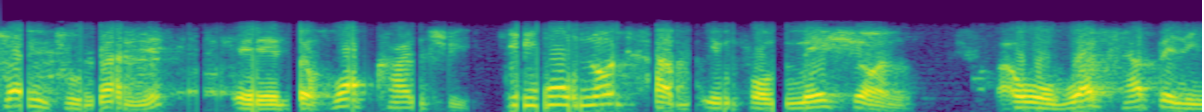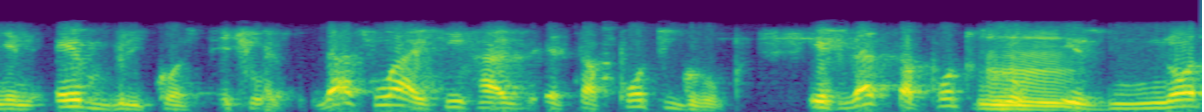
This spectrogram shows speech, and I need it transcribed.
trying to run uh, the whole country. He will not have information of what's happening in every constituency. That's why he has a support group. If that support group Mm. is not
